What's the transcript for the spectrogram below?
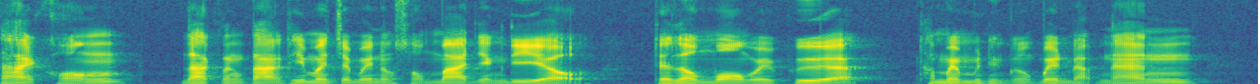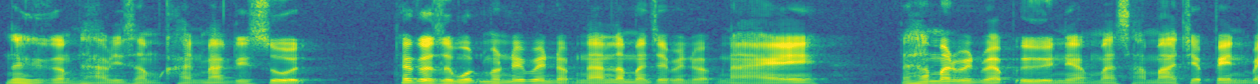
ศาสตร์ของหลักต่างๆ ที่มันจะไม่ต้องสมมาตรอย่างเดียว แต่เรามองไปเพื่อทำไมมันถึงต้องเป็นแบบนั้นนั่นคือคำถามที่สำคัญมากที่สุด ถ้าเกิดสมมติมันไม่เป็นแบบนั้นแล้วมันจะเป็นแบบไหนและถ้ามันเป็นแบบอื่นเนี่ยมันสามารถจะเป็นไป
